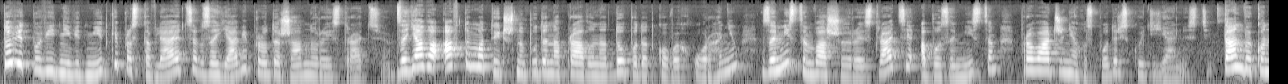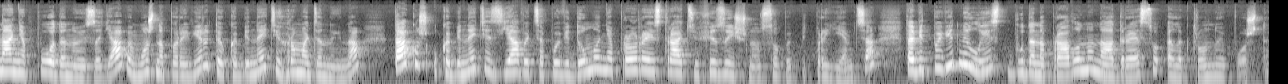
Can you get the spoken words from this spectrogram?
то відповідні відмітки проставляються в заяві про державну реєстрацію. Заява автоматично буде направлена до податкових органів за місцем вашої реєстрації або за місцем провадження господарської діяльності. Стан виконання поданої заяви можна перевірити у кабінеті громадянина. Також у кабінеті з'явиться повідомлення про реєстрацію фізичної особи підприємця та відповідний лист буде направлено на адресу електронної пошти.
